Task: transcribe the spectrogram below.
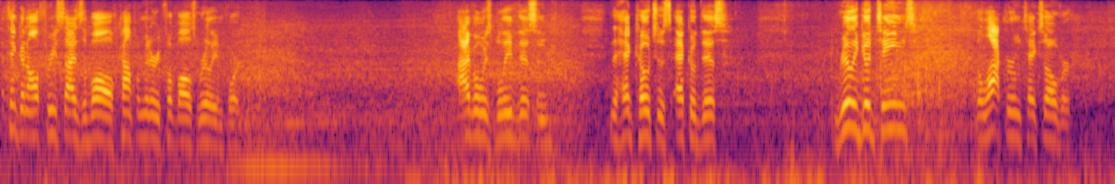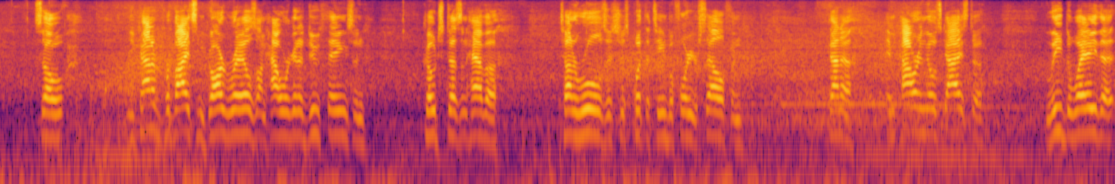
I think on all three sides of the ball, complementary football is really important. I've always believed this, and the head coaches echoed this. Really good teams, the locker room takes over. So you kind of provide some guardrails on how we're going to do things and coach doesn't have a ton of rules. It's just put the team before yourself and kind of empowering those guys to lead the way that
